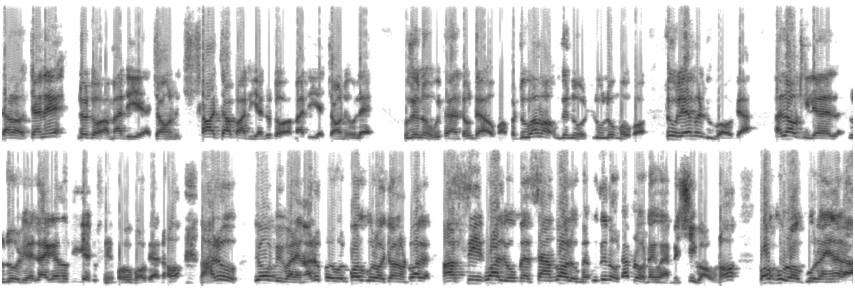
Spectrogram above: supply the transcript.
အဲ့တော့ကျန်တဲ့လွတ်တော်အမတ်တွေရဲ့အကြောင်းတွေခြားခြားပါတီရဲ့လွတ်တော်အမတ်တွေရဲ့အကြောင်းတွေကိုလည်းဦးစင်းတို့ဝေဖန်တုံးတက်အောင်ပါဘယ်သူမှဦးစင်းတို့လှူလို့မဟုတ်ပါလှူလဲမလှူပါဘူးဗျ အဲ့လောက်ထိလဲလူတို့တွေလိုက်ကန်းဆုံးတိကျတူနေမဟုတ်ပါဘူးဗျနော်ငါတို့ပြောပြပါလေငါတို့ပောက်ကူတော်ကြောင်းတော့တွားငါစီတွားလို့မယ်ဆန်တွားလို့မယ်ဦးစင်းတို့တက်မတော်တိုင်းဝယ်မရှိပါဘူးနော်ပောက်ကူတော်ကိုယ်တိုင်ကတာ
